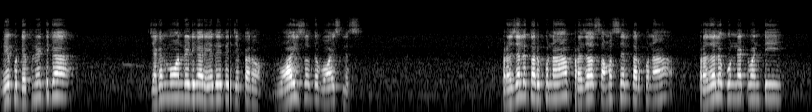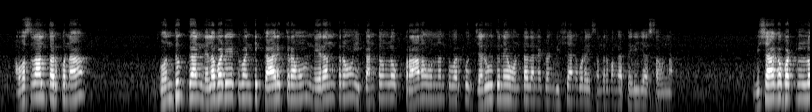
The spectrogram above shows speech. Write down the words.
రేపు డెఫినెట్గా జగన్మోహన్ రెడ్డి గారు ఏదైతే చెప్పారో వాయిస్ ఆఫ్ ద వాయిస్లెస్ ప్రజల తరపున ప్రజా సమస్యల తరపున ప్రజలకు ఉన్నటువంటి అవసరాల తరపున గొంతుగ్గా నిలబడేటువంటి కార్యక్రమం నిరంతరం ఈ కంఠంలో ప్రాణం ఉన్నంత వరకు జరుగుతూనే ఉంటుంది అనేటువంటి విషయాన్ని కూడా ఈ సందర్భంగా తెలియజేస్తా ఉన్నా. విశాఖపట్నంలో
